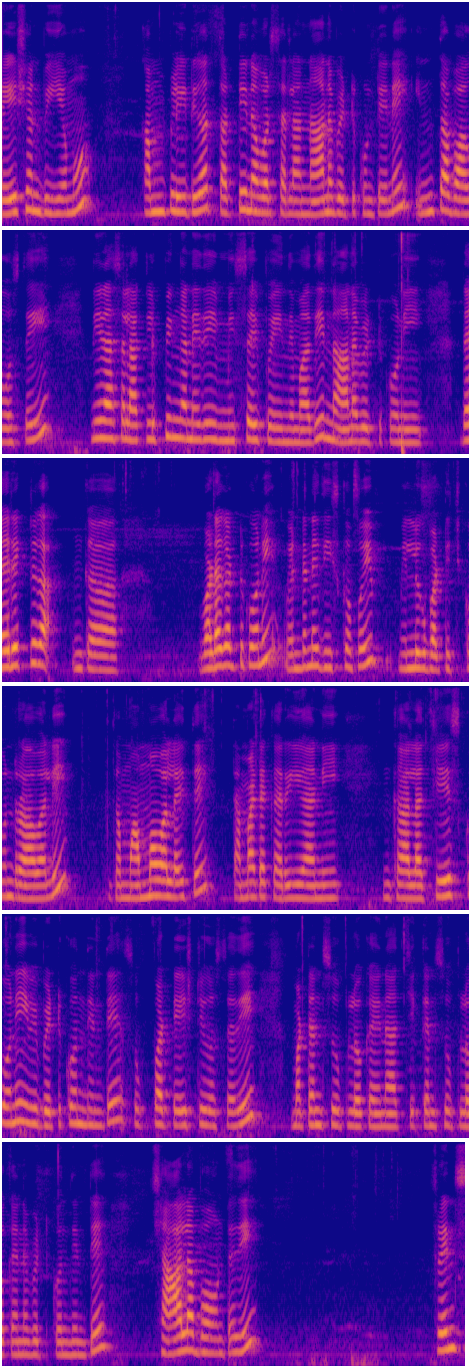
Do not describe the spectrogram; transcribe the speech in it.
రేషన్ బియ్యము కంప్లీట్గా థర్టీన్ అవర్స్ అలా నానబెట్టుకుంటేనే ఇంత బాగా వస్తాయి నేను అసలు ఆ క్లిప్పింగ్ అనేది మిస్ అయిపోయింది మాది. నానబెట్టుకొని డైరెక్ట్గా ఇంకా వడగట్టుకొని వెంటనే తీసుకుపోయి మిల్లుకు పట్టించుకొని రావాలి. ఇంకా మా అమ్మ వాళ్ళైతే టమాటా కర్రీ కానీ ఇంకా అలా చేసుకొని ఇవి పెట్టుకొని తింటే సూపర్ టేస్టీగా వస్తుంది. మటన్ సూప్లోకైనా చికెన్ సూప్లోకైనా పెట్టుకొని తింటే చాలా బాగుంటుంది. ఫ్రెండ్స్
